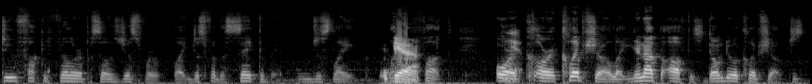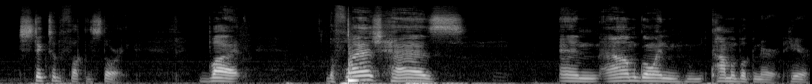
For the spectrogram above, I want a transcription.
do fucking filler episodes just for like just for the sake of it. Just like what Yeah. the fuck, or Yeah. a, or a clip show. Like you're not the Office. Don't do a clip show. Just stick to the fucking story. But the Flash has, and I'm going comic book nerd here.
